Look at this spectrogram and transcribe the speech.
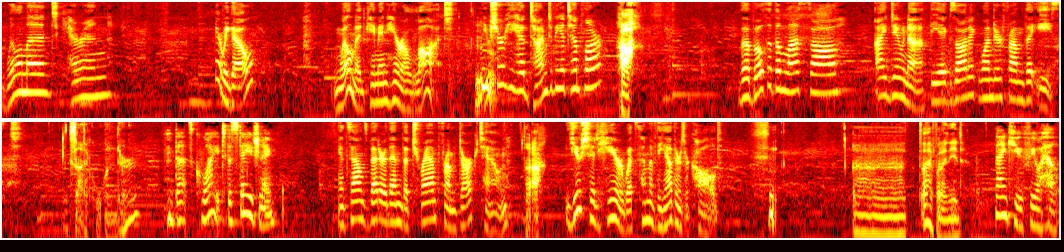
Wilmot, Keran. Here we go. Wilmot came in here a lot. Ooh. You sure he had time to be a Templar? Ha! The both of them last saw Idunna, the exotic wonder from the east. Exotic wonder? That's quite the stage name. It sounds better than the tramp from Darktown. Ah. You should hear what some of the others are called. Uh, I have what I need. Thank you for your help.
